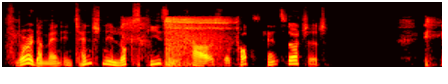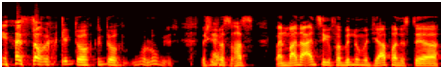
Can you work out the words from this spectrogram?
Florida man intentionally locks keys in the car so cops can't search it. Ja, ist doch, klingt doch, klingt doch nur logisch. Verstehe nicht, was du hast. Meine, meine einzige Verbindung mit Japan ist der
